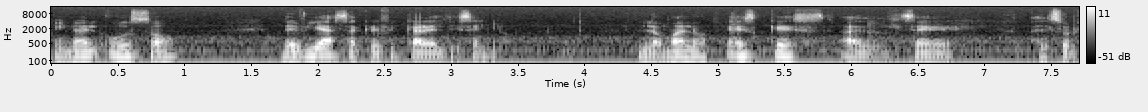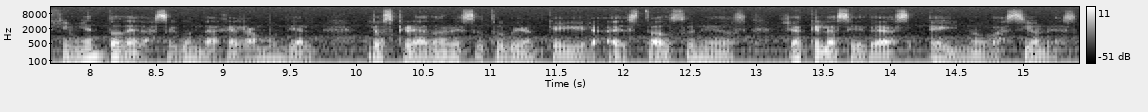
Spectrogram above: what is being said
y no el uso debía sacrificar el diseño. Lo malo es que al, surgimiento de la Segunda Guerra Mundial, los creadores se tuvieron que ir a Estados Unidos ya que las ideas e innovaciones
